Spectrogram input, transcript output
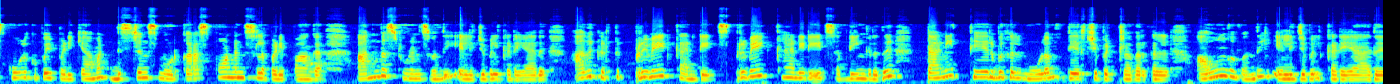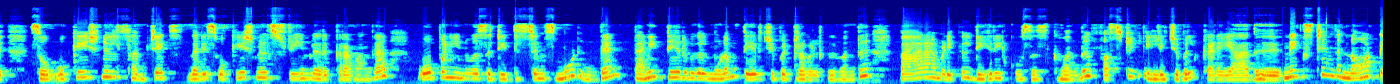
ஸ்கூலுக்கு போய் படிக்காம டிஸ்டன்ஸ் மோட் கரஸ்பாண்டன்ஸ்ல படிப்பாங்க. அந்த ஸ்டூடெண்ட்ஸ் வந்து எலிஜிபிள் கிடையாது. அதுக்கடுத்து ப்ரிவேட் கேண்டிடேட்ஸ் ப்ரிவேட் கேண்டிடேட்ஸ் அப்படிங்கிறது தனி தேர்வுகள் மூலம் தேர்ச்சி பெற்றவர்கள். அவங்க வந்து எலிஜிபிள் கிடையாது. So vocational subjects that is vocational ஸ்ட்ரீம்ல இருக்கிறவங்க open university distance mode then தனி தேர்வுகள் மூலம் தேர்ச்சி பெற்றவர்கள் வந்து பேராமெடிக்கல் டிகிரி கோர்சஸ்க்கு வந்து ஃபர்ஸ்ட் எலிஜிபிள் கிடையாது. நெக்ஸ்ட் இந்த நாட்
